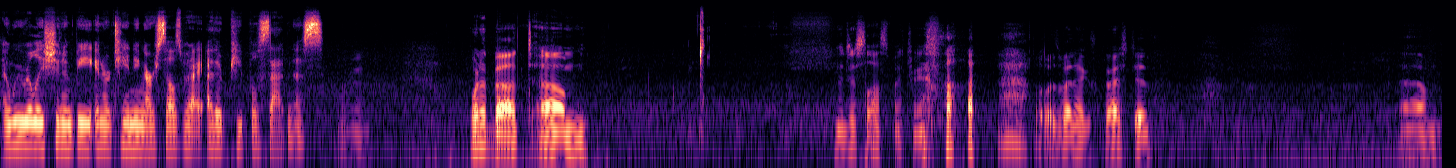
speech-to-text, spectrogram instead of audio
and we really shouldn't be entertaining ourselves by other people's sadness. Right. What about? Um, I just lost my train of thought. what was my next question? Um,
